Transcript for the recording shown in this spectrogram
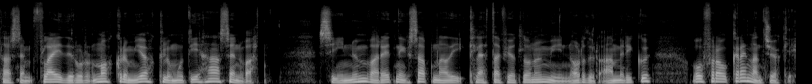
þar sem flæðir úr nokkrum jöklum út í Hasenvatn. Sínum var einnig sapnað í klettafjöllunum í Norður Ameríku og frá Grænlandsjökli.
